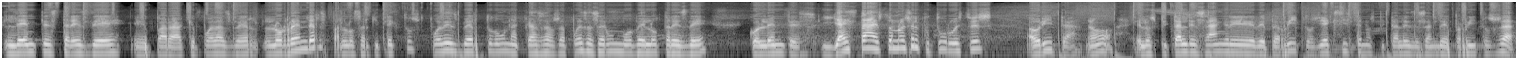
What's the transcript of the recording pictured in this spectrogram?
lentes 3D eh, para que puedas ver los renders para los arquitectos. Puedes ver toda una casa o sea puedes hacer un modelo 3D con lentes. Y ya está esto no es el futuro esto es ahorita, ¿no? El hospital de sangre de perritos, ya existen hospitales de sangre de perritos, o sea,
